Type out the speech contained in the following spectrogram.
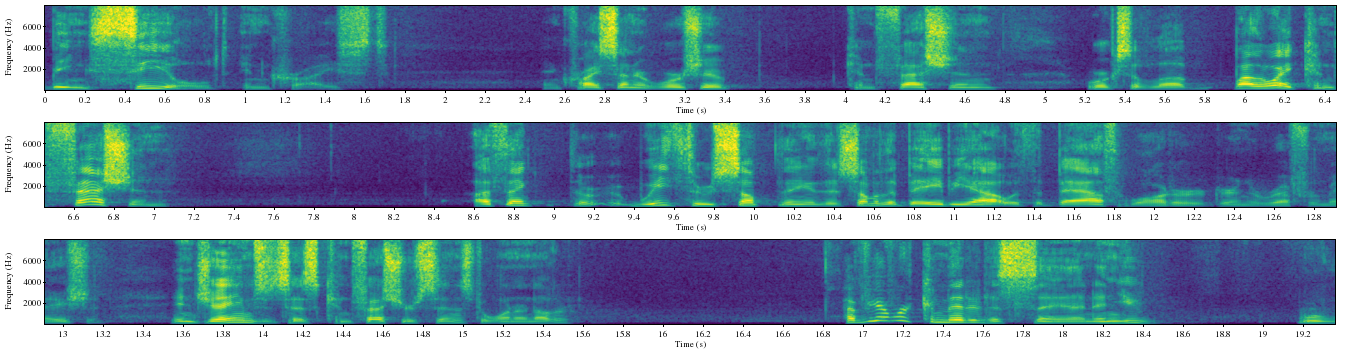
being sealed in Christ. And Christ centered worship, confession, works of love. By the way, confession, I think we threw something that some of the baby out with the bathwater during the Reformation. In James, it says, confess your sins to one another. Have you ever committed a sin and you were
